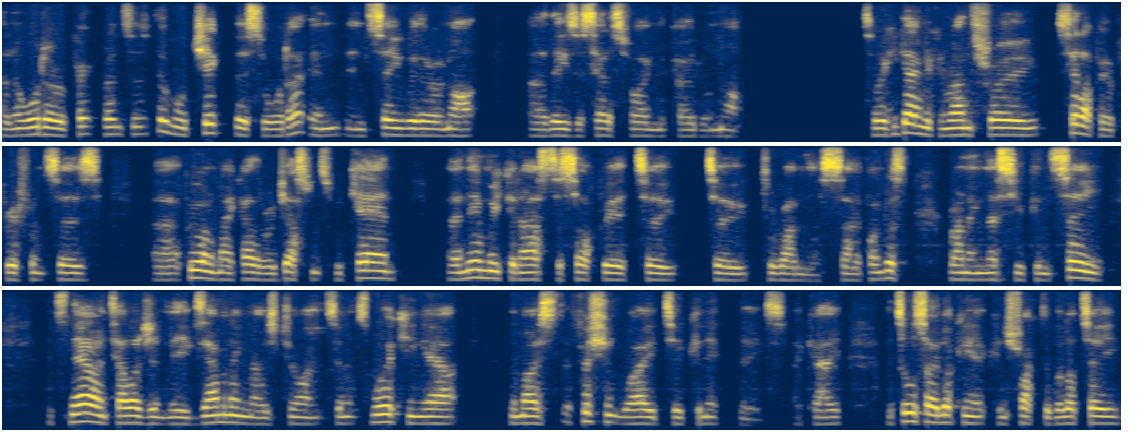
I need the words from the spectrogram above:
an order of preferences. It will check this order and, and see whether or not uh, these are satisfying the code or not. So we can, again, we can run through, set up our preferences. Uh, if we want to make other adjustments, we can, and then we can ask the software to, to, to run this. So if I'm just running this, you can see it's now intelligently examining those joints and it's working out the most efficient way to connect these, okay? It's also looking at constructability.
